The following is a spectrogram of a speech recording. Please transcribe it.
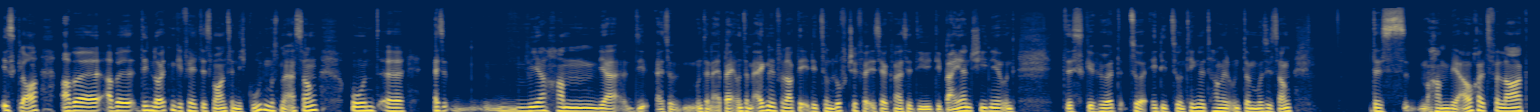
Ist klar, aber, aber den Leuten gefällt das wahnsinnig gut, muss man auch sagen. Und äh, also wir haben ja, die, also unseren, bei unserem eigenen Verlag, der Edition Luftschiffer, ist ja quasi die, die Bayern-Schiene und das gehört zur Edition Tingeltangel und da muss ich sagen, das haben wir auch als Verlag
